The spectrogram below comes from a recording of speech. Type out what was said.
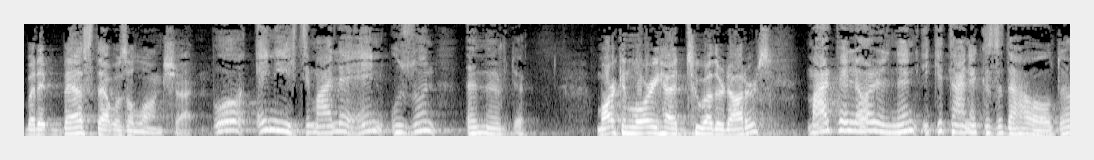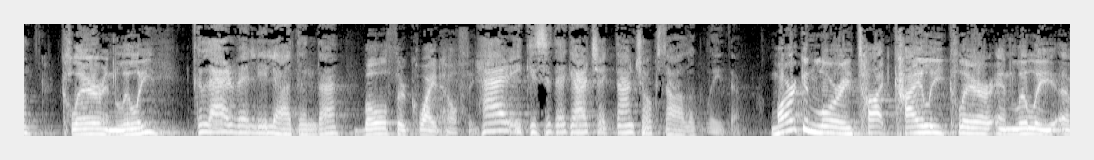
But at best, that was a long shot. Bu en iyi ihtimalle en uzun ömürdü. Mark and Lori had two other daughters, Mark ve Laurel'in iki tane kızı daha oldu. Claire and Lily. Claire ve Lily adında. Both are quite healthy. Her ikisi de gerçekten çok sağlıklıydı. Mark and Lori taught Kylie, Claire, and Lily a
